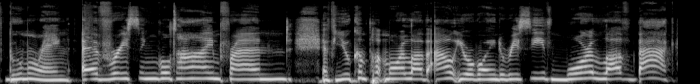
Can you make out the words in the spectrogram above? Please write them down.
It's boomerang every single time, friend. If you can put more love out, you're going to receive more love back.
